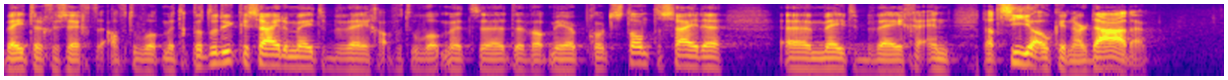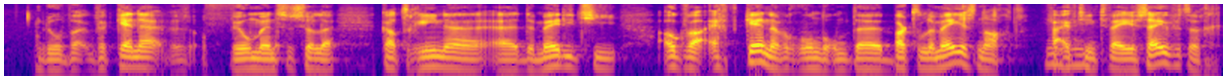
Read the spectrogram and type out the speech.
beter gezegd, af en toe wat met de katholieke zijde mee te bewegen. Af en toe wat met eh, de wat meer protestante zijde eh, mee te bewegen. En dat zie je ook in haar daden. Ik bedoel, we, we kennen, of veel mensen zullen Catherine eh, de Medici ook wel echt kennen rondom de Bartholomeusnacht, 1572.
